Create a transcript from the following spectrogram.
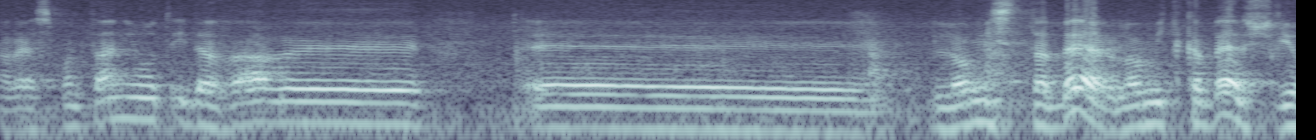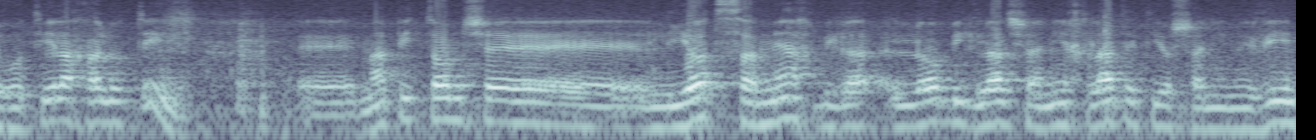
הרי הספונטניות היא דבר אה, אה, לא מסתבר, לא מתקבל, שרירותי לחלוטין. אה, מה פתאום שלהיות שמח בגלל, לא בגלל שאני החלטתי או שאני מבין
